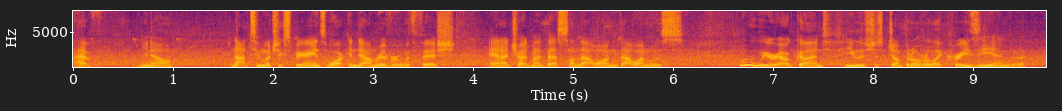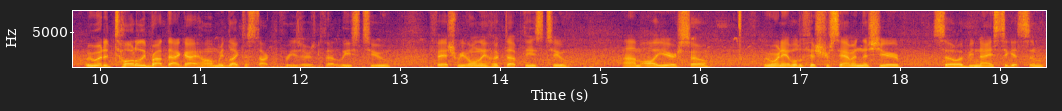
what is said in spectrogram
have, you know, not too much experience walking down river with fish, and I tried my best on that one. That one was, woo, we were outgunned. He was just jumping over like crazy, and uh, we would have totally brought that guy home. We'd like to stock the freezers with at least two fish. We've only hooked up these two um, all year, so we weren't able to fish for salmon this year. So it'd be nice to get some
